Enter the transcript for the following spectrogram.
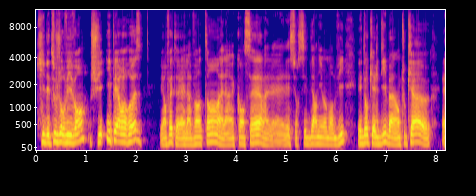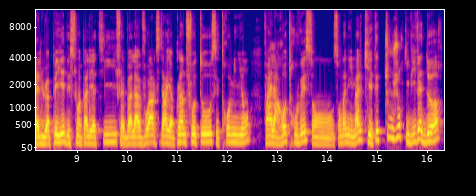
qu'il est toujours vivant. Je suis hyper heureuse. Et en fait, elle a 20 ans, elle a un cancer, elle, elle est sur ses derniers moments de vie. Et donc, elle dit, bah, en tout cas, euh, elle lui a payé des soins palliatifs, elle va la voir, etc. Il y a plein de photos, c'est trop mignon. Enfin, elle a retrouvé son, son animal qui était toujours, qui vivait dehors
